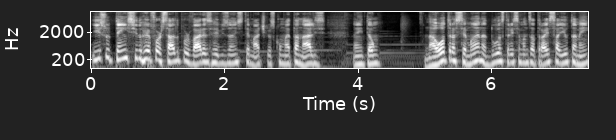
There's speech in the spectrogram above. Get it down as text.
E isso tem sido reforçado por várias revisões temáticas com meta-análise. Né? Então, na outra semana, duas, três semanas atrás, saiu também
